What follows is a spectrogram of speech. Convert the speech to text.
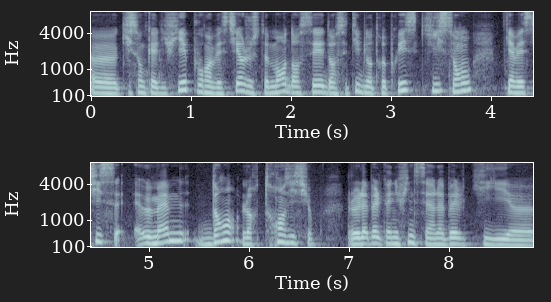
euh, qui sont qualifiés pour investir justement dans ces, dans ces types d'entreprises qui, sont, qui investissent eux-mêmes dans leur transition. Le label Canifin, c'est un label qui, euh,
